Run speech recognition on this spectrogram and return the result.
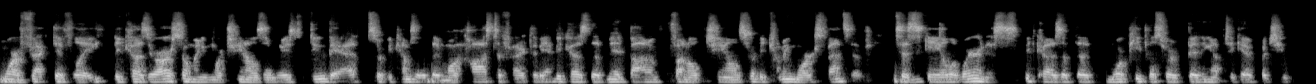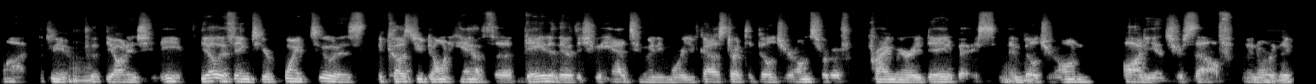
more effectively because there are so many more channels and ways to do that. So it becomes a little bit more cost effective. And because the mid bottom funnel channels are becoming more expensive to mm-hmm. scale awareness because of the more people sort of bidding up to get what you want, you know, mm-hmm. the audience you need. The other thing to your point too is because you don't have the data there that you had to anymore, you've got to start to build your own sort of primary database and mm-hmm. build your own audience yourself in order to,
